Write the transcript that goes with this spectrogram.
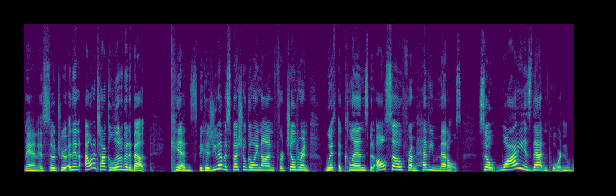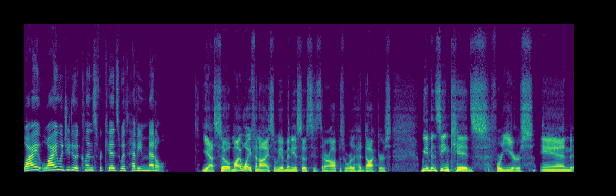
Man, it's so true. And then I want to talk a little bit about kids because you have a special going on for children with a cleanse, but also from heavy metals. So why is that important? Why why would you do a cleanse for kids with heavy metal? Yeah. So my wife and I, so we have many associates in our office, we're the head doctors. We've been seeing kids for years, and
